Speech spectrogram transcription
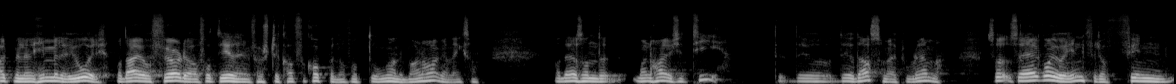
alt mellom himmel og jord. Og det er jo før du har fått i deg den første kaffekoppen og fått ungene i barnehagen, liksom. Og det er jo sånn, Man har jo ikke tid. Det, det er jo det som er problemet. Så, så, jeg går jo inn for å finne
